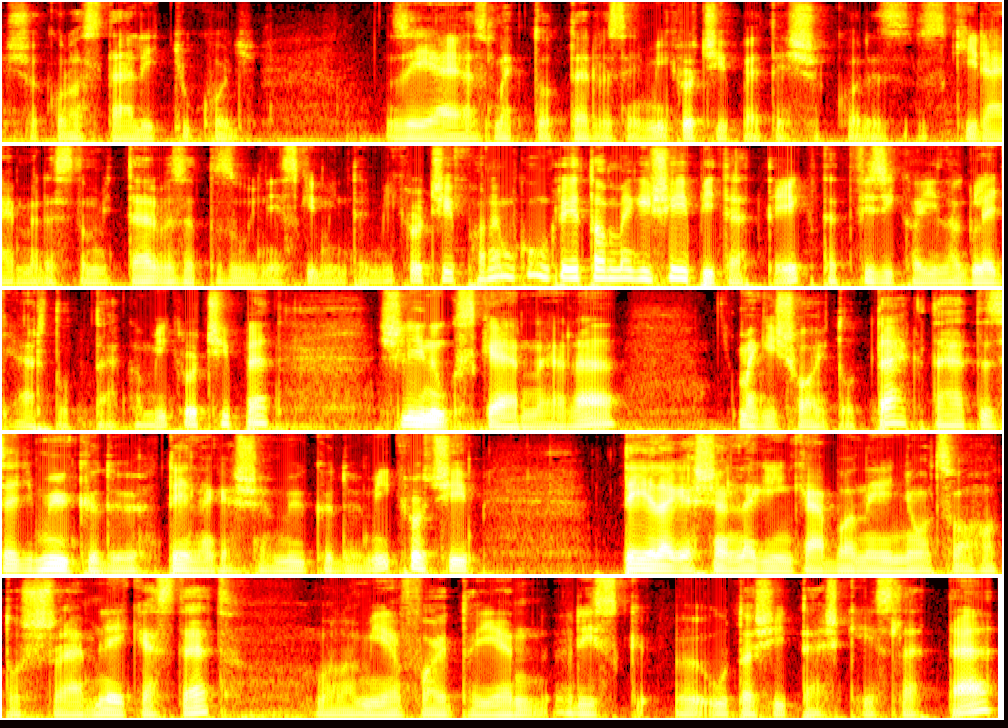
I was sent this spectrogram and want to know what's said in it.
és akkor azt állítjuk, hogy az AI az meg tud tervezni egy mikrochipet, és akkor ez, ez király, mert ezt, amit tervezett, az úgy néz ki, mint egy mikrochip, hanem konkrétan meg is építették, tehát fizikailag legyártották a mikrochipet, és Linux kernelrel meg is hajtották, tehát ez egy működő, ténylegesen működő mikrochip, ténylegesen leginkább a 486-osra emlékeztet, valamilyen fajta ilyen risk utasítás készlettel,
